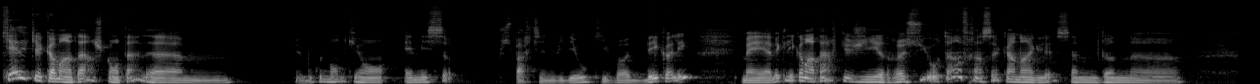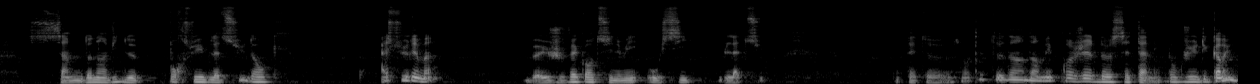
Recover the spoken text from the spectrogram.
quelques commentaires. Je suis content. Euh, il y a beaucoup de monde qui ont aimé ça. J'espère que c'est une vidéo qui va décoller. Mais avec les commentaires que j'ai reçus, autant en français qu'en anglais, ça me donne, ça me donne envie de poursuivre là-dessus. Donc, assurément, ben, je vais continuer aussi là-dessus. Peut-être peut dans, mes projets de cette année. Donc, j'ai quand même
